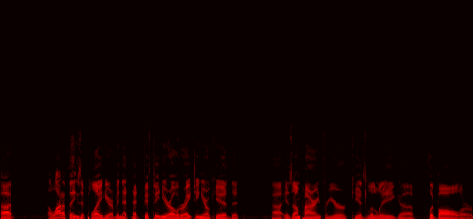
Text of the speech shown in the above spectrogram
Uh, a lot of things at play here. I mean, that that 15 year old or 18 year old kid that uh, is umpiring for your kid's little league uh, football or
